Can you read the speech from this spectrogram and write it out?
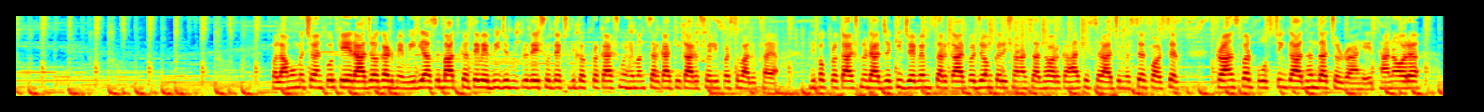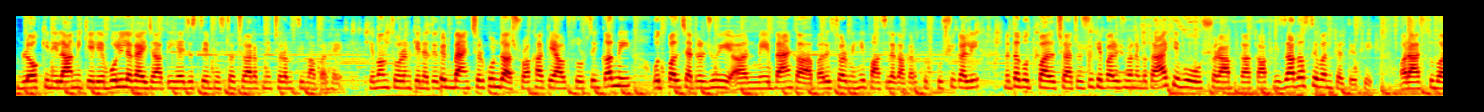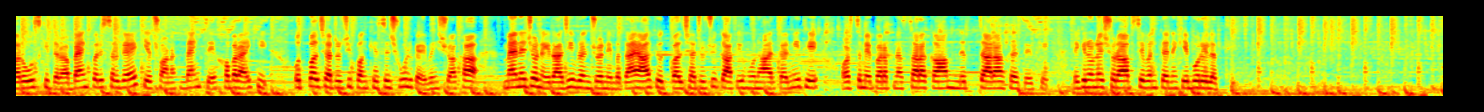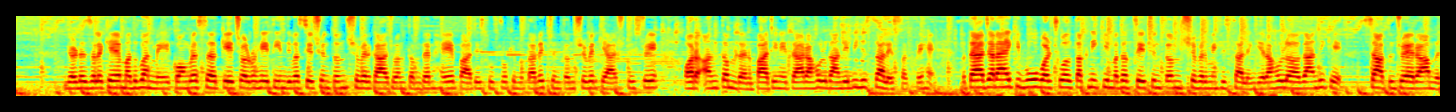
पलामू में चैनपुर के राजागढ़ में मीडिया से बात करते हुए बीजेपी प्रदेश अध्यक्ष दीपक प्रकाश ने हेमंत सरकार की कार्यशैली पर सवाल उठाया। दीपक प्रकाश ने राज्य की जेएमएम सरकार पर जमकर निशाना साधा और कहा कि इस राज्य में सिर्फ़ और सिर्फ़ ट्रांसफ़र पोस्टिंग का धंधा चल रहा है। थाना और ब्लॉक की नीलामी के लिए बोली लगाई जाती है, जिससे भ्रष्टाचार अपनी चरम सीमा पर है। हेमंत सोरेन के नेतृत्व बैंक चिरकुंडा शाखा के आउटसोर्सिंग कर्मी उत्पल चैटर्जी में बैंक परिसर में ही फांसी लगाकर खुदकुशी कर ली। मृतक उत्पल चैटर्जी के परिजनों ने बताया कि वो शराब का काफ़ी ज़्यादा सेवन करते थे और आज सुबह रोज की तरह बैंक परिसर गए कि अचानक बैंक से खबर आई कि उत्पल चैटर्जी पंखे से झूल गए। वहीं शाखा मैनेजर ने राजीव रंजन ने बताया कि उत्पल चैटर्जी काफ़ी होनहार कर्मी थे और समय पर अपना सारा काम निपटारा करते थे, लेकिन उन्हें शराब सेवन करने की बुरी लत थी। गढ़ ज़िले के मधुबन में कांग्रेस के चल रहे तीन दिवसीय चिंतन शिविर का आज अंतिम दिन है। पार्टी सूत्रों के मुताबिक चिंतन शिविर के आज तीसरे और अंतिम दिन पार्टी नेता राहुल गांधी भी हिस्सा ले सकते हैं। बताया जा रहा है कि वो वर्चुअल तकनीक की मदद से चिंतन शिविर में हिस्सा लेंगे। राहुल गांधी के साथ जयराम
